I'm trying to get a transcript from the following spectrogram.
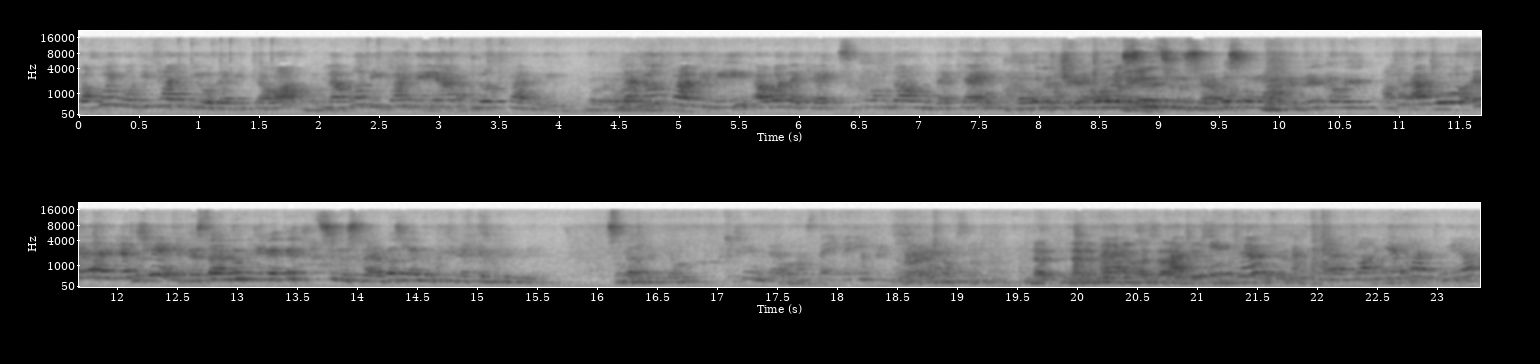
بەخۆی مۆدیفای لۆ دەبیتەوە لە مۆدیفای دەیە لۆت فامیلی لە لۆت فامیلی ئەوە دەکەیت سکرۆل داون دەکەیت ئەوە لە چین ئەوە لە سێ چنووسە بەس ئەو ماکردێ ئەوەی آخر ئەتوو لە چێ ئێستا لوکینەکە چنووسە بەس لە لوکینەکەم ببینی چدا بێتەوە چێندە ڕاستە ئینە ئین لە لە نوێ دو هەزار ئەتوو نیتر فامیلیەکان بینە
